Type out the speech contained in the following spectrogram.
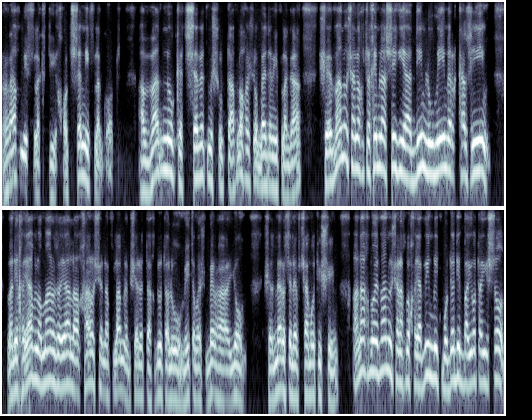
רב-מפלגתי, חוצה מפלגות. עבדנו כצוות משותף, לא חשוב באיזה מפלגה, שהבנו שאנחנו צריכים להשיג יעדים לאומיים מרכזיים. ואני חייב לומר, זה היה לאחר שנפלה ממשלת האחדות הלאומית, המשבר האיום של מרץ 1990, אנחנו הבנו שאנחנו חייבים להתמודד עם בעיות היסוד.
